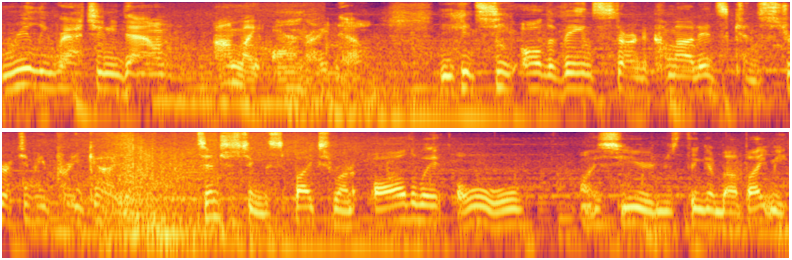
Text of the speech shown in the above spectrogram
really ratcheting down on my arm right now. You can see all the veins starting to come out. It's constricting me pretty good. It's interesting. The spikes run all the way. Oh, I see you're just thinking about biting me.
